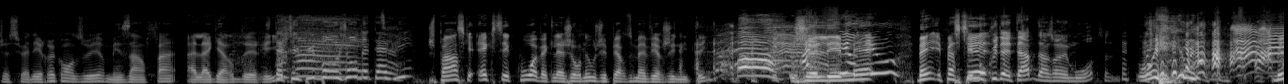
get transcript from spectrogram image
je suis allé reconduire mes enfants à la garderie. C'était-tu le plus beau jour de ta vie? Je pense que ex aequo avec la journée où j'ai perdu ma virginité. Oh! je les mets. Ben, parce C'est que. beaucoup d'étapes dans un mois. Ça, Oui, oui. Mais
